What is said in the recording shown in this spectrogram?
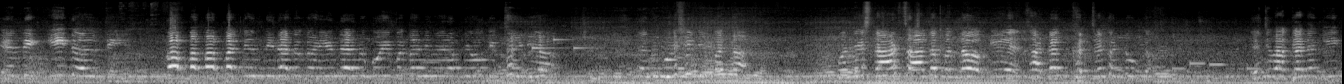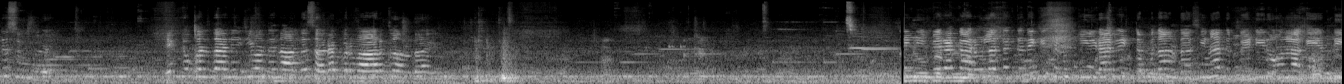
ਇਹਦੀ ਕੀ ਗਲਤੀ? ਪਾਪਾ ਪਾਪਾ ਤਿੰਨ ਦਿਨਾਂ ਤੋਂ ਕਰੀ ਹੁੰਦਾ ਇਹਨੂੰ ਕੋਈ ਪਤਾ ਨਹੀਂ ਮੇਰਾ ਪਿਓ ਕਿੱਥੇ ਗਿਆ। ਇਹਨੂੰ ਕੁਛ ਨਹੀਂ ਪਤਾ। ਉਹਨੇ 67 ਸਾਲ ਦਾ ਬੰਦਾ ਹੋ ਕੇ ਸਾਡਾ ਨਹੀਂ ਜੀ ਉਹਦੇ ਨਾਲ ਤਾਂ ਸਾਰਾ ਪਰਿਵਾਰ ਜਾਂਦਾ ਹੈ ਨਹੀਂ ਮੇਰਾ ਘਰ ਵਾਲਾ ਤਾਂ ਕਦੇ ਕਿਸੇ ਨੂੰ ਕੀੜਾ ਵੀ ਟੱਪਦਾ ਹੁੰਦਾ ਸੀ ਨਾ ਤੇ ਬੇਟੀ ਰੋਣ ਲੱਗ ਜਾਂਦੀ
